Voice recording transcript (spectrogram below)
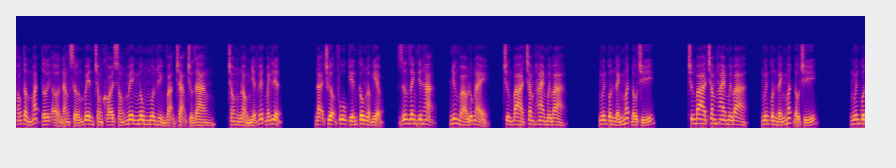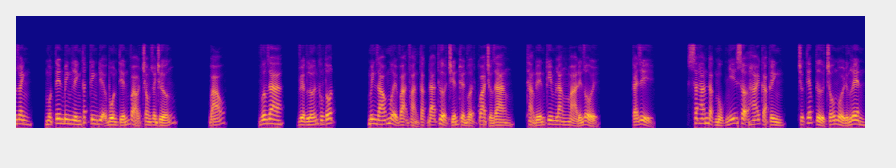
phóng tầm mắt tới ở nắng sớm bên trong khói sóng mênh mông muôn hình vạn trạng trường giang, trong lòng nhiệt huyết mãnh liệt. Đại trượng phu kiến công lập nghiệp, dương danh thiên hạ, nhưng vào lúc này, chương ba trăm hai mươi ba, nguyên quân đánh mất đấu trí. Chương ba trăm hai mươi ba, nguyên quân đánh mất đấu trí. Nguyên quân doanh, một tên binh lính thất kinh địa buôn tiến vào trong doanh trướng. Báo. Vương ra việc lớn không tốt. Minh giáo mười vạn phản tặc đã thừa chiến thuyền vượt qua trường giang, thẳng đến kim lăng mà đến rồi cái gì? Sát hán đặc mục nhĩ sợ hãi cả kinh, trực tiếp từ chỗ ngồi đứng lên.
